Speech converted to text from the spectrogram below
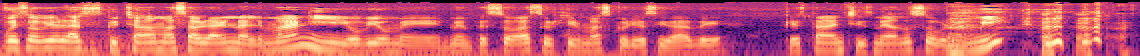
pues obvio las escuchaba más hablar en alemán y obvio me, me empezó a surgir más curiosidad de qué estaban chismeando sobre mí.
